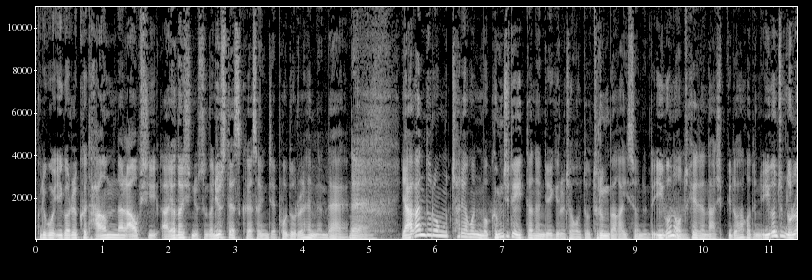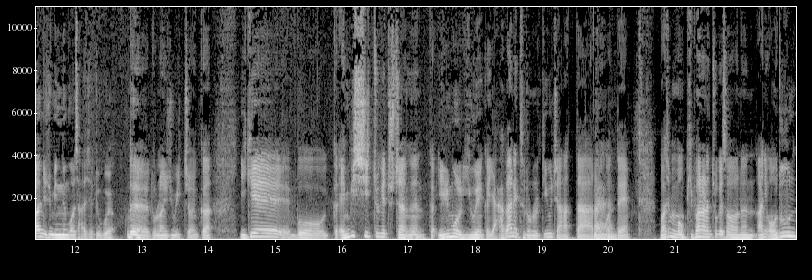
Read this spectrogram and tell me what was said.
그리고 이거를 그 다음 날 9시 아 8시 뉴스인가 뉴스데스크에서 이제 보도를 했는데 네. 야간 드론 촬영은 뭐 금지돼 있다는 얘기를 적어도 들은 바가 있었는데 이건 음. 어떻게 되나 싶기도 하거든요. 이건 좀 논란이 좀 있는 건 사실이고요. 네, 논란이 좀 있죠. 그러니까 이게 뭐 그러니까 MBC 쪽의 주장은 그러니까 일몰 이후에 그러니까 야간에 드론을 띄우지 않았다라는 네. 건데 마지막 뭐 비판하는 쪽에서는 아니 어두운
